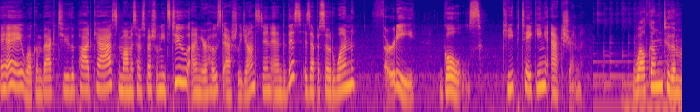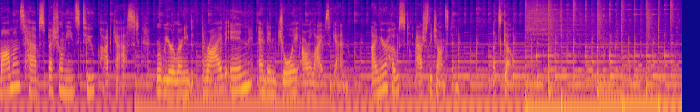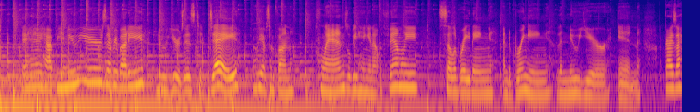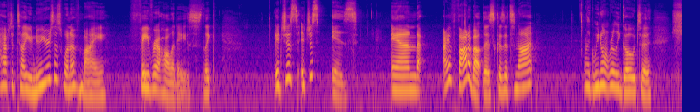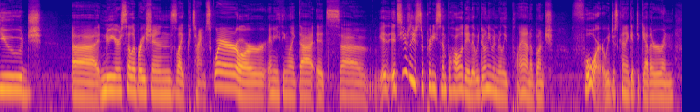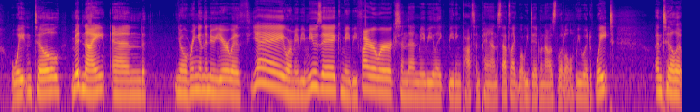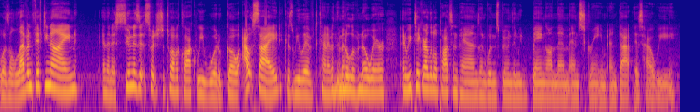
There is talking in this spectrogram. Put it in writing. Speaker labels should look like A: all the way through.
A: Hey, hey, welcome back to the podcast. Mamas Have Special Needs Too. I'm your host, Ashleigh Johnston, and this is episode 130 Goals. Keep taking action. Welcome to the Mamas Have Special Needs Too podcast, where we are learning to thrive in and enjoy our lives again. I'm your host, Ashleigh Johnston. Let's go. Hey, hey, happy New Year's, everybody. New Year's is today. Oh, we have some fun plans. We'll be hanging out with family, celebrating, and bringing the new year in. Guys, I have to tell you, New Year's is one of my favorite holidays. Like, it just, it just is. And I've thought about this because it's not like we don't really go to huge uh, New Year's celebrations like Times Square or anything like that. It's uh, it, it's usually just a pretty simple holiday that we don't even really plan a bunch for. We just kind of get together and wait until midnight and you know ring in the new year with yay or maybe music, maybe fireworks, and then maybe like beating pots and pans. That's like what we did when I was little. We would wait until it was 11:59 and then as soon as it switched to 12 o'clock, we would go outside because we lived kind of in the middle of nowhere. And we'd take our little pots and pans and wooden spoons and we'd bang on them and scream. And that is how we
